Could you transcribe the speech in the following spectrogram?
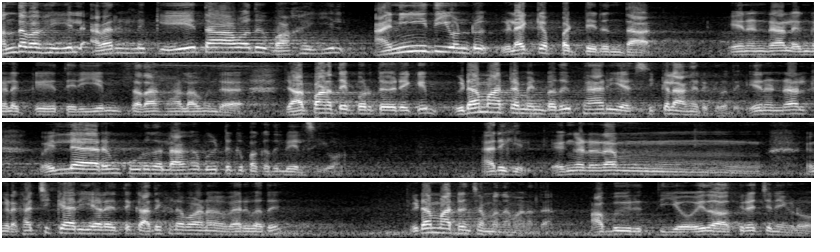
அந்த வகையில் அவர்களுக்கு ஏதாவது வகையில் அநீதி ஒன்று இழைக்கப்பட்டிருந்தால் ஏனென்றால் எங்களுக்கு தெரியும் சதாகாலம் இந்த ஜாப்பானத்தை பொறுத்த வரைக்கும் இடமாற்றம் என்பது பாரிய சிக்கலாக இருக்கிறது. ஏனென்றால் எல்லாரும் கூடுதலாக வீட்டுக்கு பக்கத்தில் வேலை செய்யணும். அருகில் எங்களிடம் எங்களோட கட்சி காரியாலயத்துக்கு அதிகளவான வருவது இடமாற்றம் சம்பந்தமானதான் அபிவிருத்தியோ ஏதோ பிரச்சனைகளோ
